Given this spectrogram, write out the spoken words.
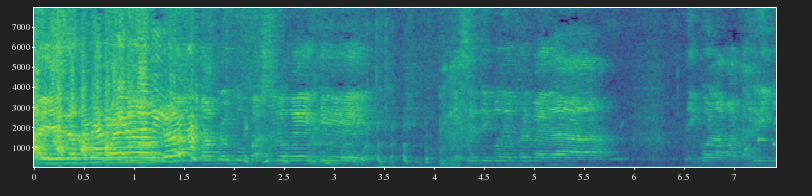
Ay, esa estuvo buena. La preocupación es que ese tipo de enfermedad, ni con la mascarilla.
